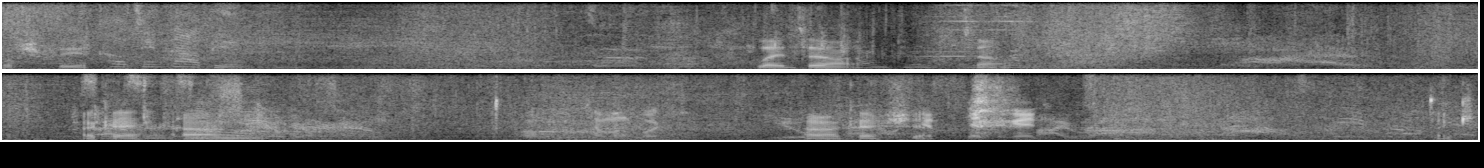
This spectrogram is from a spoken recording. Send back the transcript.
Watch your feet. Blades out. It's out. Okay, um, oh, okay, shit. Yep, gate. Thank you.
